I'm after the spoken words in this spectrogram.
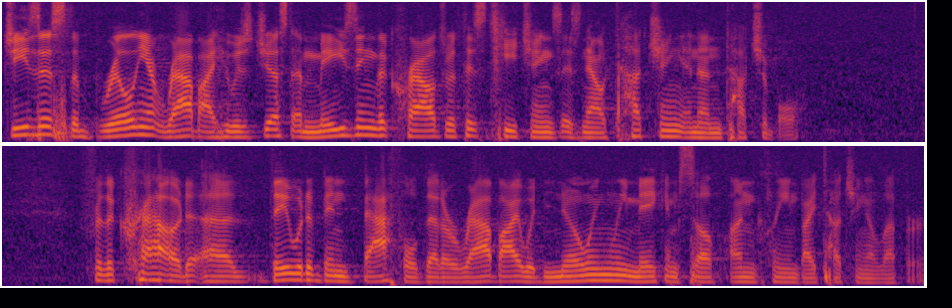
Jesus, the brilliant rabbi who was just amazing the crowds with his teachings, is now touching an untouchable. For the crowd, uh, they would have been baffled that a rabbi would knowingly make himself unclean by touching a leper.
